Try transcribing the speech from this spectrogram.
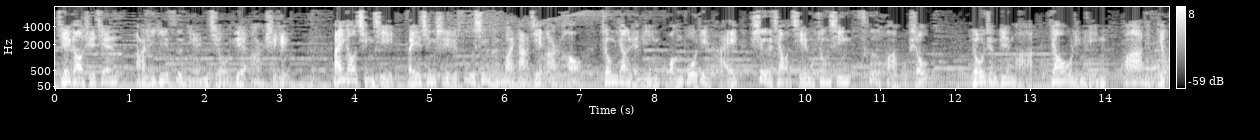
截稿时间：二零一四年九月二十日。来稿请寄北京市复兴门外大街二号中央人民广播电台社教节目中心策划部收，邮政编码幺零零八六六，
